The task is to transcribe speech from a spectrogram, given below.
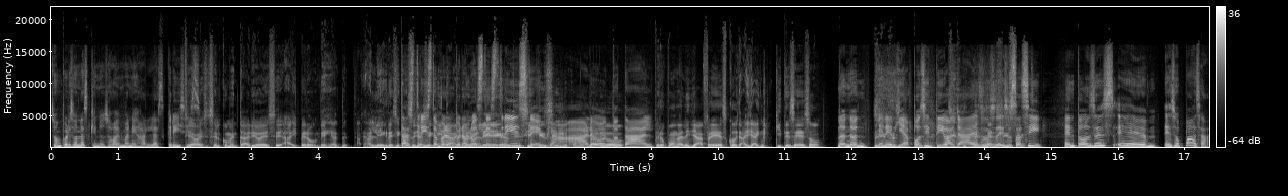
Son personas que no saben manejar las crisis. Mm. Sí, a veces el comentario ese, ay, pero deje, alégrese que ya triste, se quita. pero, pero no estés sí, triste. es claro, total. Pero póngale ya fresco, ya, ya, quítese eso. No, no, energía positiva, ya, eso, es- Sí, eso es así. Entonces, eh, eso pasa,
